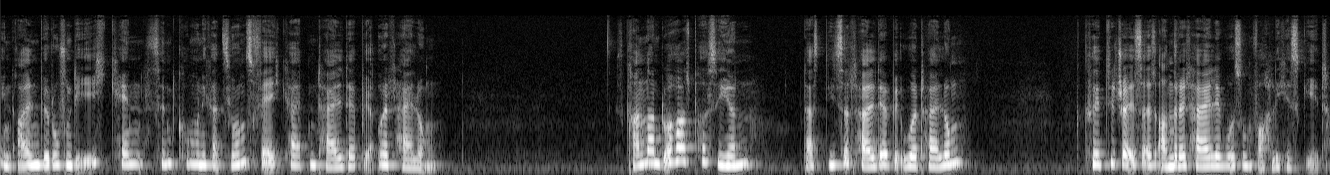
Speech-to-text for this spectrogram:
in allen Berufen, die ich kenne, sind Kommunikationsfähigkeiten Teil der Beurteilung. Es kann dann durchaus passieren, dass dieser Teil der Beurteilung kritischer ist als andere Teile, wo es um Fachliches geht.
